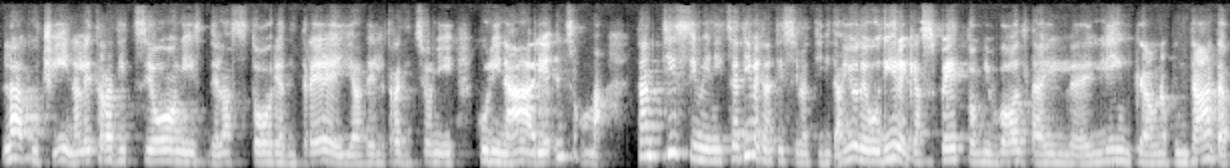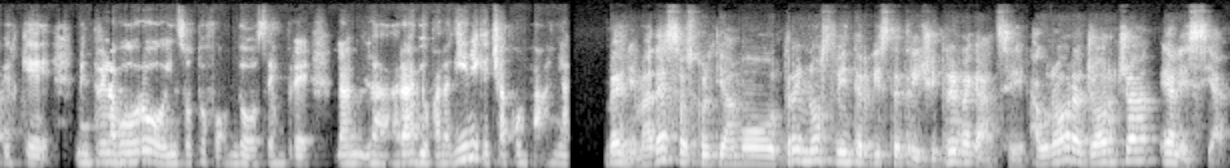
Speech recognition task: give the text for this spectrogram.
la cucina, le tradizioni della storia di Treia, delle tradizioni culinarie, insomma tantissime iniziative, tantissime attività. Io devo dire che aspetto ogni volta il, link a una puntata perché mentre lavoro in sottofondo ho sempre la, la Radio Paladini che ci accompagna. Bene, ma adesso ascoltiamo tre nostre intervistatrici, tre ragazze, Aurora, Giorgia e Alessia.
